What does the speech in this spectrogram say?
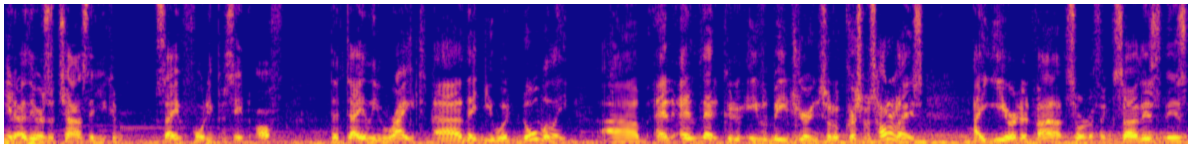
you know there is a chance that you can save forty percent off the daily rate uh, you would normally, um, and and that could even be during sort of Christmas holidays, a year in advance, sort of thing. So there's there's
